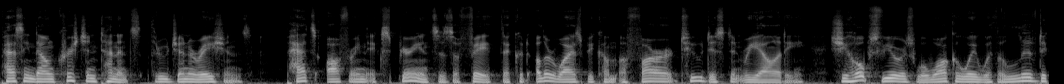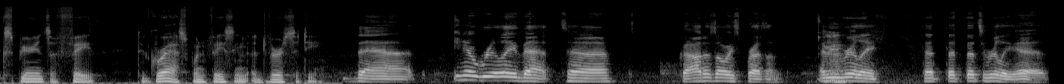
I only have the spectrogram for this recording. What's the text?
passing down Christian tenets through generations, Pat's offering experiences of faith that could otherwise become a far too distant reality she hopes viewers will walk away with a lived experience of faith to grasp when facing adversity. That, you know, really, that uh, God is always present. I mean, really, that, that that's really it.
